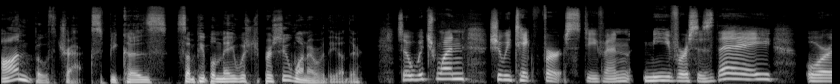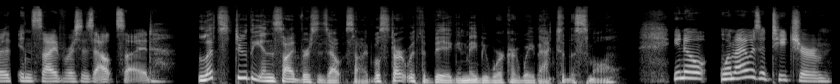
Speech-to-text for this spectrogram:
on both tracks because some people may wish to pursue one over the other. So, which one should we take first, Stephen? Me versus they or inside versus outside? Let's do the inside versus outside. We'll start with the big and maybe work our way back to the small. You know, when I was a teacher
